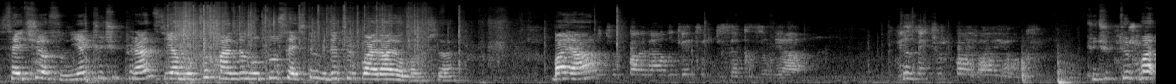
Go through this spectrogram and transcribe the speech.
Seçiyorsun ya Küçük Prens ya Nutuk. Ben de Nutuk'u seçtim bir de Türk bayrağı yollamışlar. Bayağı Türk bayrağını getir bize kızım ya. Bizde Türk bayrağı yok. küçük Türk bay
